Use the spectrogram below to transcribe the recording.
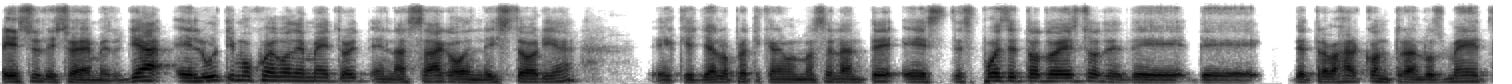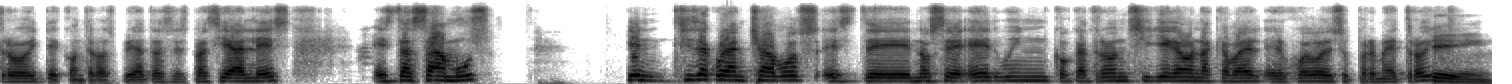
eso es la historia de Metroid. Ya el último juego de Metroid en la saga o en la historia, eh, que ya lo platicaremos más adelante, es después de todo esto de, de, de, de trabajar contra los Metroid, de contra los piratas espaciales, está Samus. ¿Quién, si se acuerdan, chavos? Este, no sé, Edwin, Cocatron, si llegaron a acabar el, el juego de Super Metroid. Sí,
